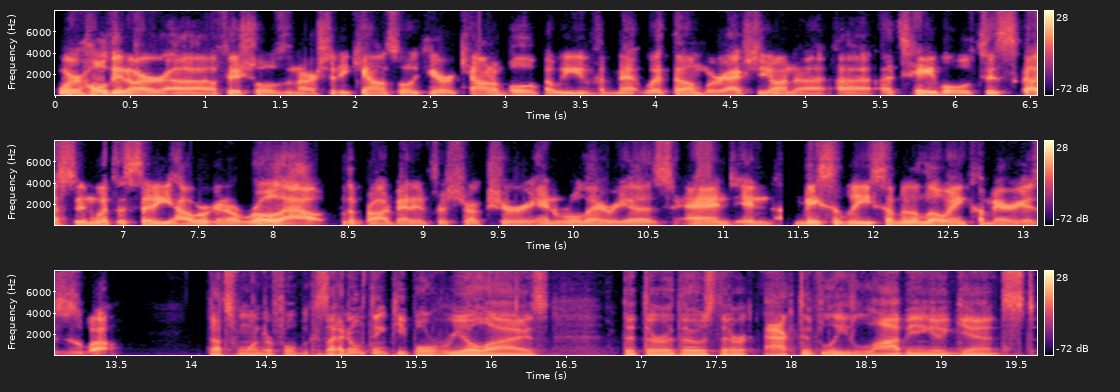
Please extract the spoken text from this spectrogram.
we're holding our uh, officials and our city council here accountable. We've met with them. We're actually on a, a, a table discussing with the city how we're going to roll out the broadband infrastructure in rural areas and in basically some of the low income areas as well. That's wonderful because I don't think people realize that there are those that are actively lobbying against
